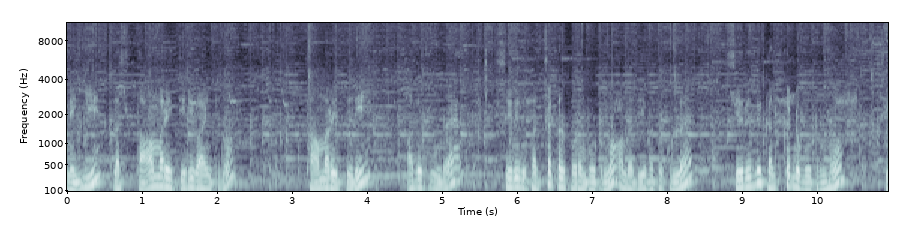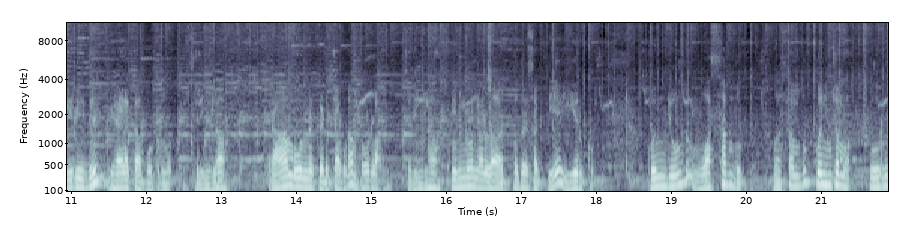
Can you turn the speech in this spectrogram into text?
நெய் ப்ளஸ் தாமரை திரி வாங்கிக்கணும். தாமரை திரி அது கூட சிறிது பச்சைக்கல் புறம் போட்டுருணும் அந்த தீபத்துக்குள்ளே சிறிது கற்கண்டு போட்டுருணும் சிறிது ஏலக்காய் போட்டுடணும் சரிங்களா? கிராம்பு ஒன்று கிடைச்சா கூட போடலாம் சரிங்களா? இன்னும் நல்ல அற்புத சக்தியை ஈர்க்கும் கொஞ்சோண்டு வசம்பு வசம்பு கொஞ்சமாக ஒரு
